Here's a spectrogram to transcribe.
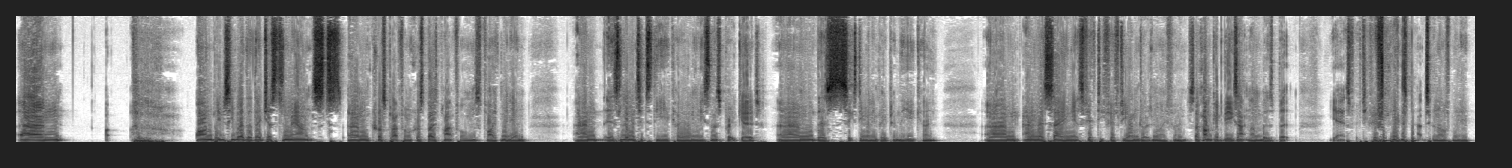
downloads? Um, on BBC Weather, they just announced um, cross-platform across both platforms, five million, and it's limited to the UK only, so that's pretty good. Um, there's 60 million people in the UK, um, and they're saying it's 50-50 Android and iPhone. So I can't give you the exact numbers, but yeah, it's 50-50. it's about two and a half million.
